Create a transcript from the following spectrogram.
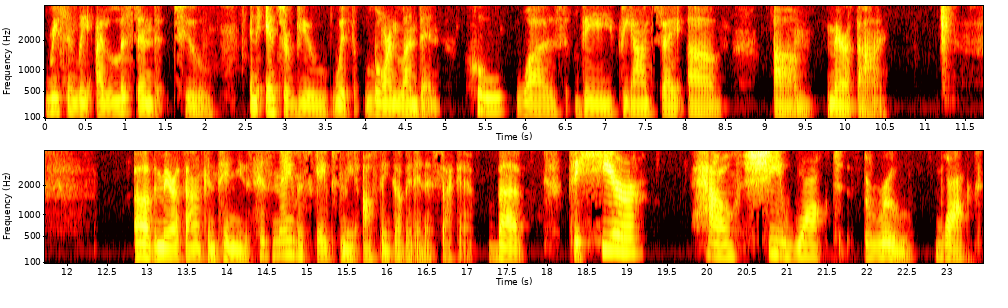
recently I listened to an interview with Lauren London, who was the fiance of um, Marathon. Uh, the marathon continues. His name escapes me. I'll think of it in a second. But to hear how she walked through, walked,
